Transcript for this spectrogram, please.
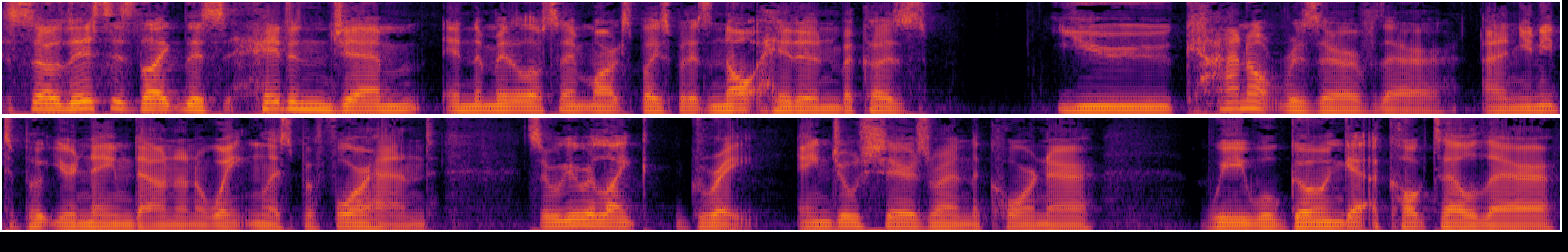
so this is like this hidden gem in the middle of St. Mark's Place, but it's not hidden because you cannot reserve there and you need to put your name down on a waiting list beforehand. So we were like, great, Angel shares around the corner. We will go and get a cocktail there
